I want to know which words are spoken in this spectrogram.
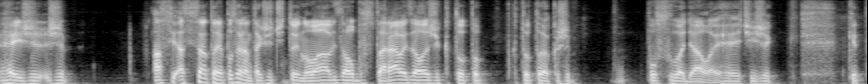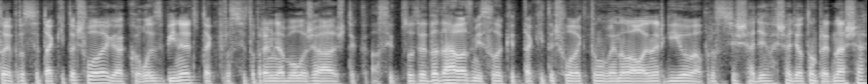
hej, že, že asi, asi sa na to nepozerám tak, či to je nová vec alebo stará vec, ale že kto to, kto to akože posúva ďalej, hej, čiže keď to je proste takýto človek ako Les Binet, tak proste to pre mňa bolo, že až tak asi to teda dáva zmysel, keď takýto človek tomu venoval energiu a proste všade, všade o tom prednáša.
